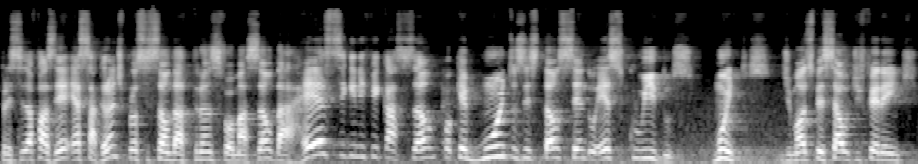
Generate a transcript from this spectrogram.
precisa fazer essa grande procissão da transformação, da ressignificação, porque muitos estão sendo excluídos, muitos, de modo especial diferente,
